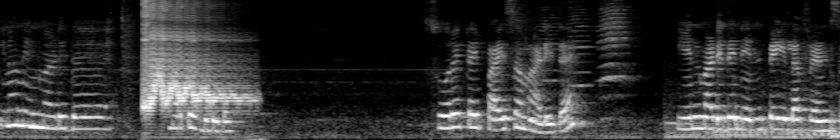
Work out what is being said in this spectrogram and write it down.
ಇನ್ನೊಂದು ಏನು ಮಾಡಿದೆ ಮರ್ತೋಗ್ಬಿಟ್ಟಿದೆ. ಸೋರೆಕಾಯಿ ಪಾಯಸ ಮಾಡಿದೆ ಏನು ಮಾಡಿದೆ ನೆನಪೇ ಇಲ್ಲ ಫ್ರೆಂಡ್ಸ್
